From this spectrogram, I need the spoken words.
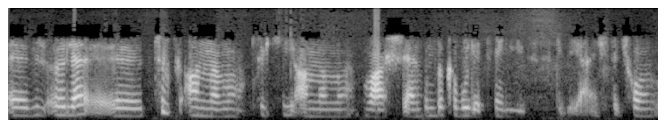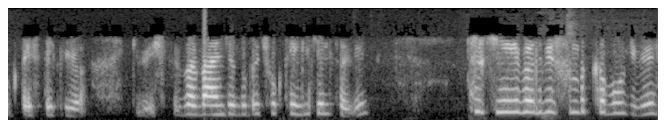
e, bir öyle e, Türk anlamı, Türkiye anlamı var. Yani bunu da kabul etmeliyiz gibi yani işte çoğunluk destekliyor gibi işte ve bence bu da çok tehlikeli tabii. Türkiye'yi böyle bir fındık kabuğu gibi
